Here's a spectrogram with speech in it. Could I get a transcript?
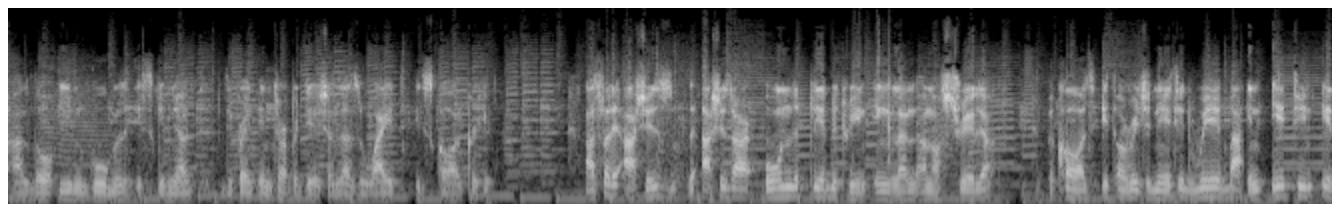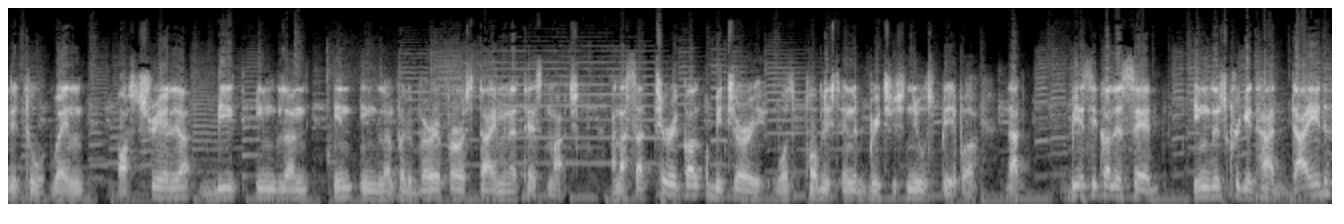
although even Google is giving you different interpretations as to why it's called cricket. As for the Ashes, the Ashes are only played between England and Australia because it originated way back in 1882 when Australia beat England in England for the very first time in a test match and a satirical obituary was published in the British newspaper that basically said English cricket had died,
